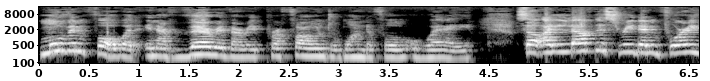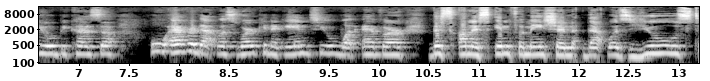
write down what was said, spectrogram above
moving forward in a very, very profound, wonderful way. So I love this reading for you because uh, whoever that was working against you, whatever dishonest information that was used,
